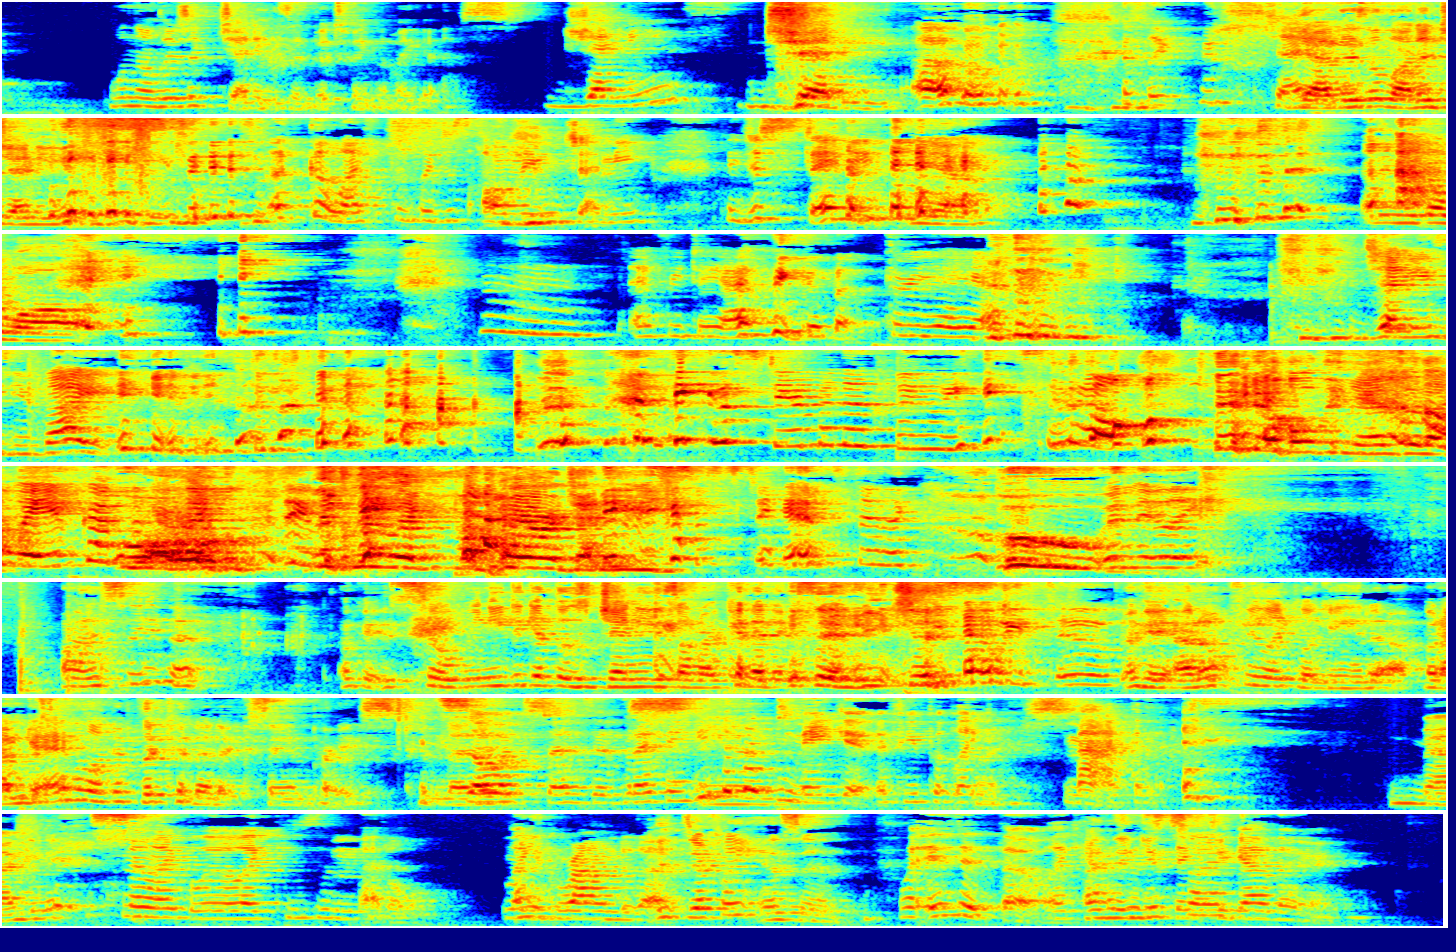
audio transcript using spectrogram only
Well, no, there's like jetties in between them, I guess. Jenny's? Jetty. Oh, it's like who's Jenny? Yeah, there's a lot of jennies. just like, collectively just all named Jenny. They just stand there. yeah. they make a wall. Every day I wake up at 3 a.m. Jenny's unite. they go stand by the buoys. No. They're holding hands and A wave comes whoa! and they're They like, they, like prepare They go stands, they're like, whoo, and they're like, Honestly, that. Okay, so we need to get those jennies on our kinetic sand beaches. yeah, we do. Okay, I don't feel like looking it up, but I'm just gonna look up the kinetic sand price. It's Kinetic so expensive, but I think you could like make it if you put like price. magnet, magnets. no, like little like pieces of metal, like ground it up. It definitely isn't. What is it though? Like how I does it stick like- together?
